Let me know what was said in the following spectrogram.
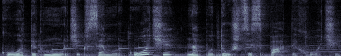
Котик Мурчик все муркоче, на подушці спати хоче.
